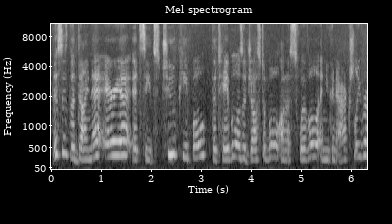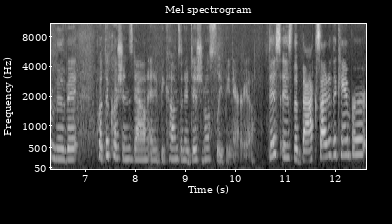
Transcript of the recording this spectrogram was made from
This is the dinette area. It seats two people. The table is adjustable on a swivel and you can actually remove it, put the cushions down, and it becomes an additional sleeping area. This is the back side of the camper,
